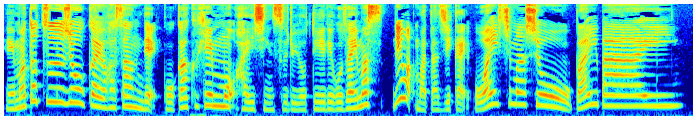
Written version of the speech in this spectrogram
えー、また通常回を挟んで語学編も配信する予定でございます。ではまた次回お会いしましょう。バイバイ。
